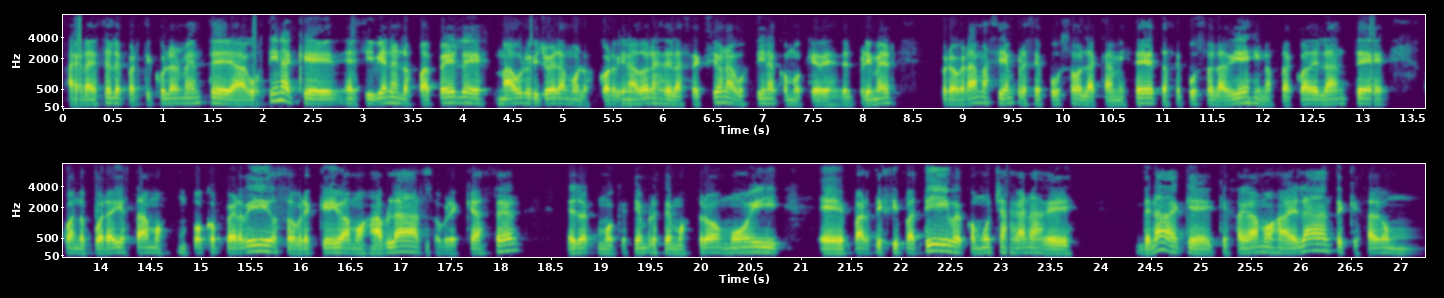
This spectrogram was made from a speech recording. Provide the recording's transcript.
agradecerle particularmente a Agustina que eh, si bien en los papeles Mauro y yo éramos los coordinadores de la sección, Agustina como que desde el primer programa siempre se puso la camiseta, se puso la 10 y nos sacó adelante cuando por ahí estábamos un poco perdidos sobre qué íbamos a hablar, sobre qué hacer. Ella como que siempre se mostró muy eh, participativa, con muchas ganas de, de nada, que, que salgamos adelante, que salga un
